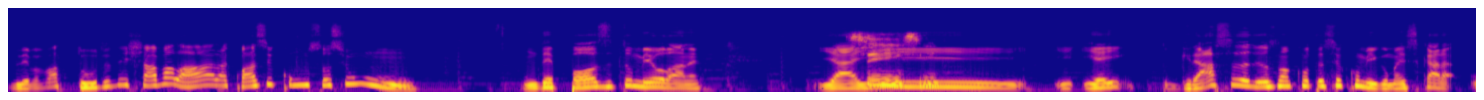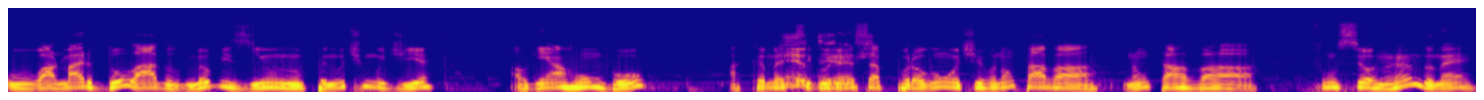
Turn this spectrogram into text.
levava tudo e deixava lá, era quase como se fosse um, um depósito meu lá, né? E aí. Sim, sim. E, e, aí, graças a Deus não aconteceu comigo, mas, cara, o armário do lado do meu vizinho, no penúltimo dia, alguém arrombou. A câmera meu de segurança, Deus. por algum motivo, não tava, não tava funcionando, né?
